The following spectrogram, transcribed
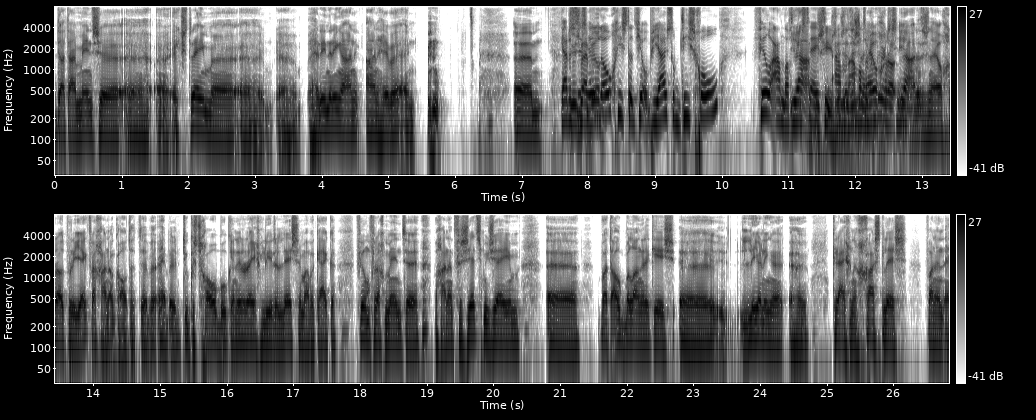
dat daar mensen extreem herinneringen aan, aan hebben. En, um, ja, dus, dus het is heel logisch dat je op, juist op die school veel aandacht ja, precies. aan, dus is een heel groot, ja, dat is een heel groot project. We gaan ook altijd, we hebben natuurlijk een schoolboek en de reguliere lessen, maar we kijken filmfragmenten. We gaan naar het Verzetsmuseum. Uh, wat ook belangrijk is, uh, leerlingen uh, krijgen een gastles van een,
